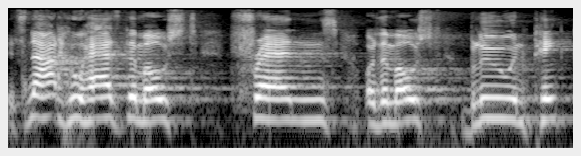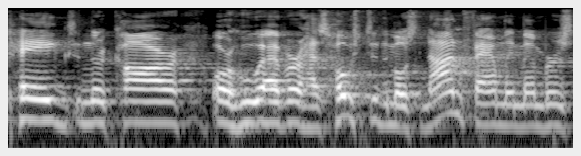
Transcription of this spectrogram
it's not who has the most friends or the most blue and pink pegs in their car or whoever has hosted the most non family members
